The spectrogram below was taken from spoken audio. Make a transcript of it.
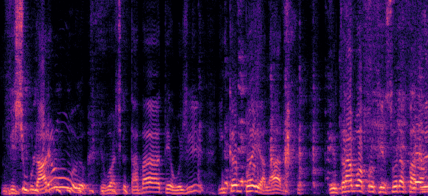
no vestibular, eu, eu, eu acho que eu estava até hoje em campanha lá. né? Entrava uma professora falando...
